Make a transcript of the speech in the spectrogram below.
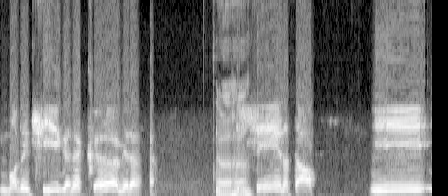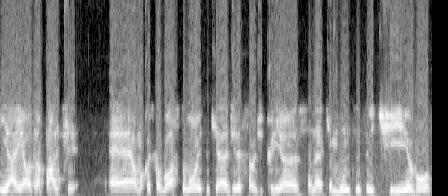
moda antiga, né? Câmera, uhum. cena tal. E, e aí a outra parte é uma coisa que eu gosto muito, que é a direção de criança, né? Que é muito intuitivo,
